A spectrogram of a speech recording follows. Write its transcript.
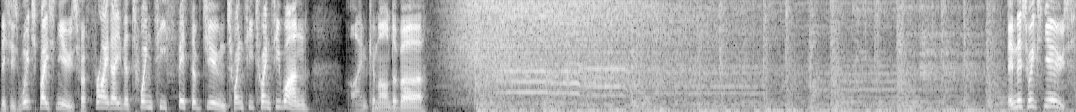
This is Witchbase News for Friday the 25th of June 2021 I'm Commander Burr. In this weeks news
